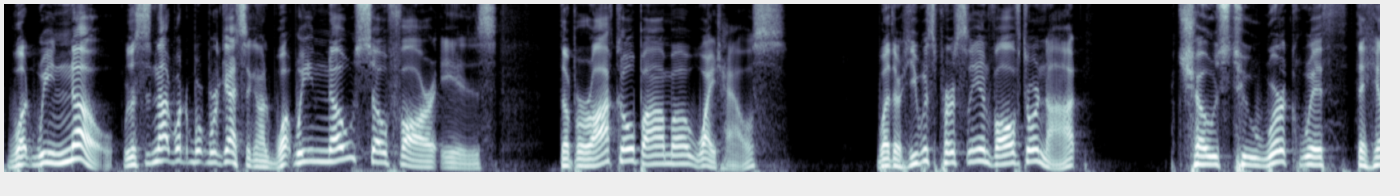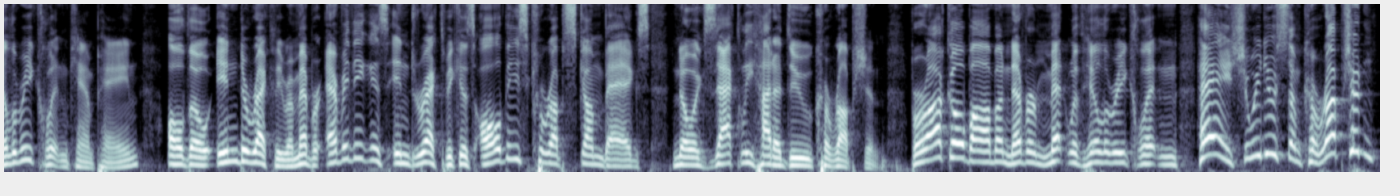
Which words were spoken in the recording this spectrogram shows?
What we know, this is not what we're guessing on. What we know so far is the Barack Obama White House, whether he was personally involved or not, chose to work with the Hillary Clinton campaign although indirectly. Remember, everything is indirect because all these corrupt scumbags know exactly how to do corruption. Barack Obama never met with Hillary Clinton. Hey, should we do some corruption?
